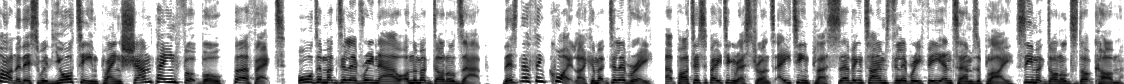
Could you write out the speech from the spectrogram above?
Partner this with your team playing champagne football. Perfect. Order McDelivery now on the McDonald's app. There's nothing quite like a McDelivery. At participating restaurants, 18 plus serving times, delivery fee, and terms apply. See McDonald's.com.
